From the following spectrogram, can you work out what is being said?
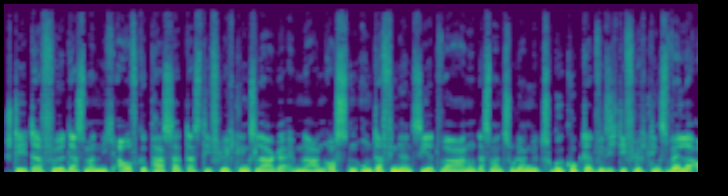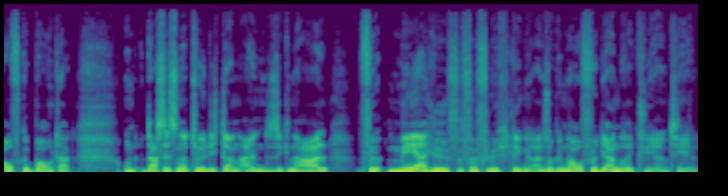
steht dafür, dass man nicht aufgepasst hat, dass die Flüchtlingslager im Nahen Osten unterfinanziert waren und dass man zu lange zugeguckt hat, wie sich die Flüchtlingswelle aufgebaut hat. Und das ist natürlich dann ein Signal für für mehr Hilfe für Flüchtlinge, also genau für die andere Klientel.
